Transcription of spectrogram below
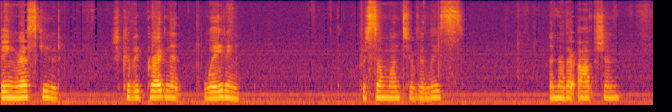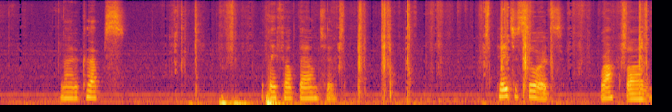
being rescued. She could be pregnant, waiting for someone to release another option. Knight of Cups. That they felt bound to. Page of Swords. Rock bottom.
